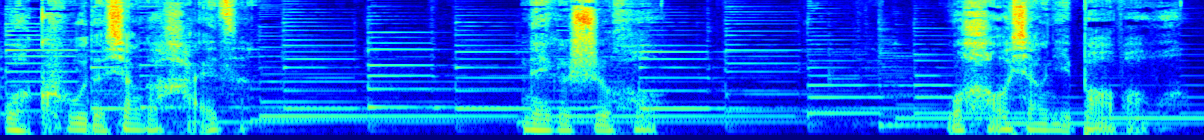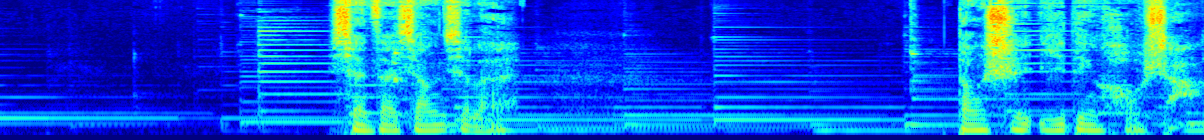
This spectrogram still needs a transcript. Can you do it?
我哭得像个孩子。那个时候，我好想你抱抱我。现在想起来，当时一定好傻。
